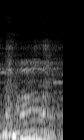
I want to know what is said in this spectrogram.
Yes, huh?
